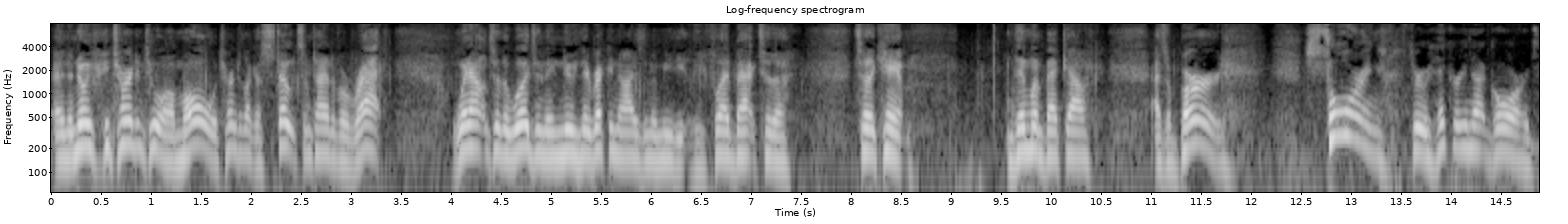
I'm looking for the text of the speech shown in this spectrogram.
And to know he turned into a mole, turned into like a stoat, some kind of a rat, went out into the woods and they knew they recognized him immediately. Fled back to the to the camp. Then went back out as a bird, soaring through Hickory Nut Gorge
